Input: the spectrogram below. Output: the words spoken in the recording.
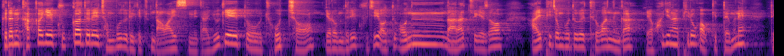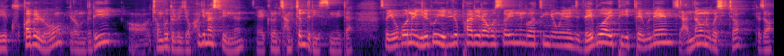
그 다음에 각각의 국가들의 정보들이 이렇게 좀 나와 있습니다. 이게 또 좋죠. 여러분들이 굳이 어느, 나라 쪽에서 IP 정보들이 들어왔는가 예, 확인할 필요가 없기 때문에 이렇게 국가별로 여러분들이 어, 정보들을 이제 확인할 수 있는 예, 그런 장점들이 있습니다. 그래서 요거는 19168이라고 써 있는 것 같은 경우에는 이제 내부 IP이기 때문에 이제 안 나오는 것이죠. 그래서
